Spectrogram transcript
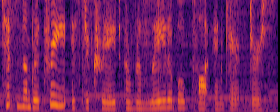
Tip number three is to create a relatable plot and characters.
